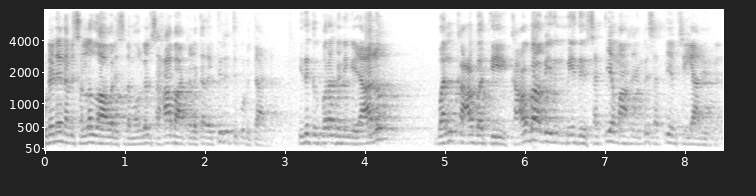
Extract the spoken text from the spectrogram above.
உடனே நபி ஸல்லல்லாஹு அலிஸ்லாம் அவர்கள் சஹாபாக்களுக்கு அதை திருத்தி கொடுத்தார்கள். இதுக்கு பிறகு நீங்க யாரும் வல் காபத்தி காபாவின் மீது சத்தியமாக என்று சத்தியம் செய்யாதீர்கள்.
